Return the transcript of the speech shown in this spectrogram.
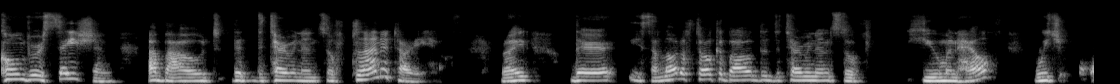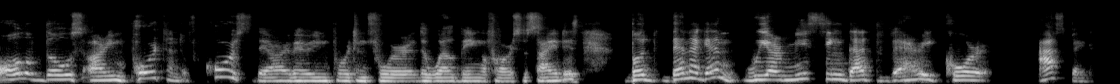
conversation about the determinants of planetary health, right? There is a lot of talk about the determinants of human health, which all of those are important. Of course, they are very important for the well being of our societies. But then again, we are missing that very core aspect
